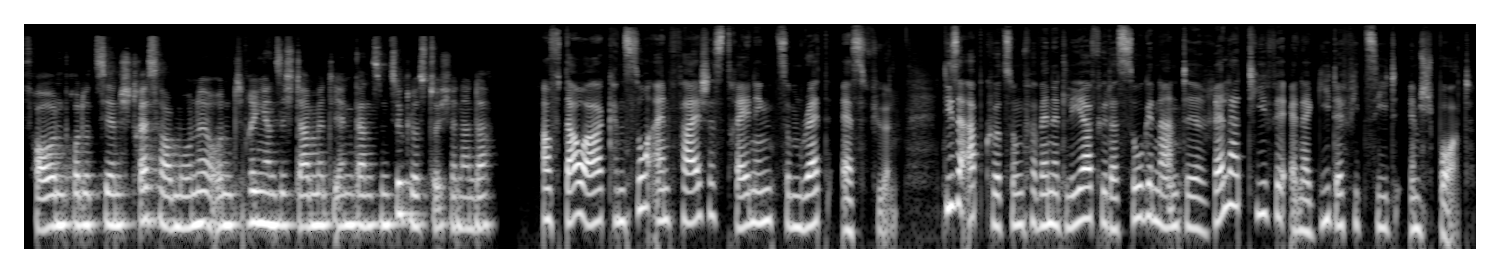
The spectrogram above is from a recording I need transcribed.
Frauen produzieren Stresshormone und bringen sich damit ihren ganzen Zyklus durcheinander. Auf Dauer kann so ein falsches Training zum Red S führen. Diese Abkürzung verwendet Lea für das sogenannte relative Energiedefizit im Sport.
